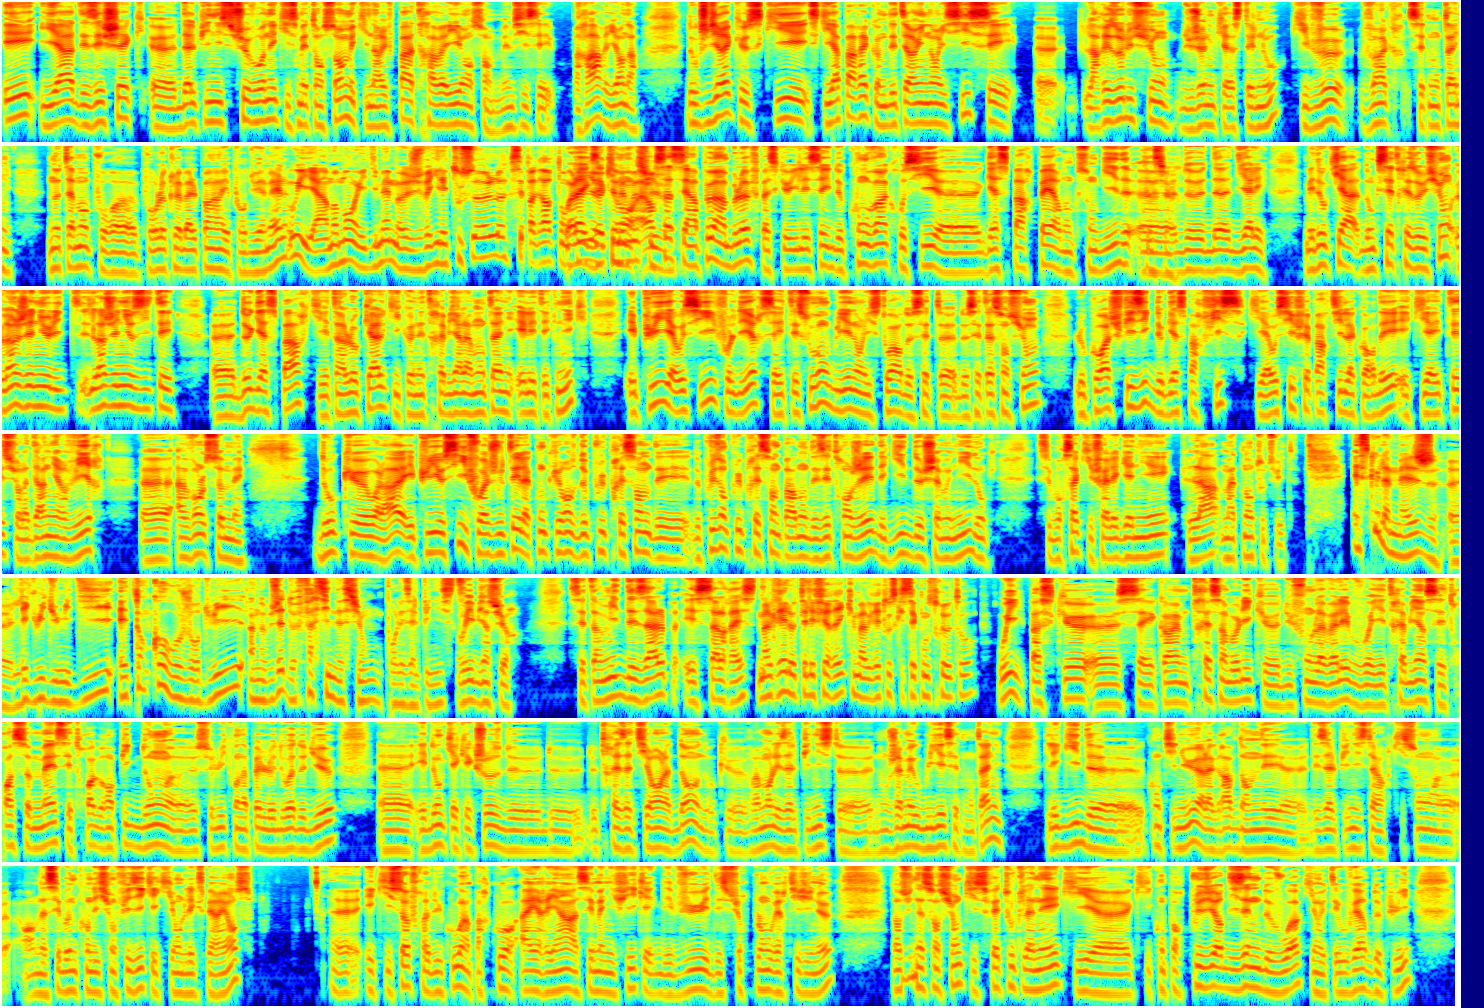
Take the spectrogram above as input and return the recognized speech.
Et il y a des échecs euh, d'alpinistes chevronnés qui se mettent ensemble mais qui n'arrivent pas à travailler ensemble, même si c'est rare, il y en a. Donc je dirais que ce qui, est, ce qui apparaît comme déterminant ici, c'est euh, la résolution du jeune Castelnau, qui veut vaincre cette montagne, notamment pour, euh, pour le club alpin et pour du ML. Oui, à un moment, il dit même euh, Je vais y aller tout seul, c'est pas grave, ton Voilà, exactement. Alors, ça, c'est un peu un bluff parce qu'il essaye de convaincre aussi Gaspard Père, donc son guide, d'y aller. Mais donc, il y a donc cette résolution, l'ingéniosité de Gaspard, qui est un local qui connaît très bien la montagne et les techniques. Et puis, il y a aussi, il faut le dire, ça a été souvent oublié dans l'histoire de cette, de cette ascension, le courage physique de Gaspard Fils, qui a aussi fait partie de la cordée et qui a été sur la dernière vire euh, avant le sommet. Donc euh, voilà, et puis aussi il faut ajouter la concurrence de plus pressante des, de plus en plus pressante pardon des étrangers, des guides de Chamonix. Donc c'est pour ça qu'il fallait gagner là, maintenant, tout de suite. Est-ce que la Meige, euh, l'aiguille du Midi, est encore aujourd'hui un objet de fascination pour les alpinistes? Oui, bien sûr. C'est un mythe des Alpes et ça le reste. Malgré le téléphérique, malgré tout ce qui s'est construit autour? Oui, parce que euh, c'est quand même très symbolique euh, du fond de la vallée. Vous voyez très bien ces trois sommets, ces trois grands pics, dont euh, celui qu'on appelle le doigt de Dieu. et donc, il y a quelque chose de, très attirant là-dedans. Donc, vraiment, les alpinistes n'ont jamais oublié cette montagne. Les guides continuent à la grave d'emmener des alpinistes alors qu'ils sont en assez bonnes conditions physiques et qui ont de l'expérience. Euh, et qui s'offre du coup un parcours aérien assez magnifique avec des vues et des surplombs vertigineux dans une ascension qui se fait toute l'année, qui, euh, qui comporte plusieurs dizaines de voies qui ont été ouvertes depuis,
